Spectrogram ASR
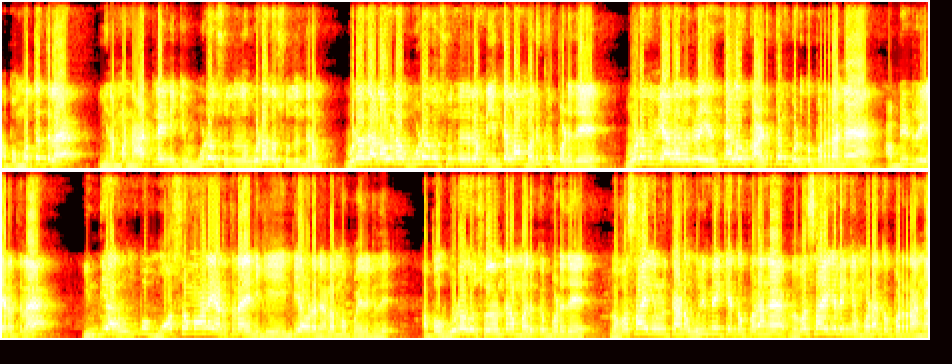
அப்போ மொத்தத்தில் இங்கே நம்ம நாட்டில் இன்னைக்கு ஊடக சுதந்திரம் ஊடக சுதந்திரம். உலக அளவில் ஊடக சுதந்திரம் எங்கெல்லாம் மறுக்கப்படுது? ஊடகவியாளர்கள் எந்த அளவுக்கு அழுத்தம் கொடுக்கப்படுறாங்க? அப்படின்ற இடத்துல இந்தியா ரொம்ப மோசமான இடத்துல இன்னைக்கு இந்தியாவோட நிலைமை போயிருக்குது. அப்போ ஊடக சுதந்திரம் மறுக்கப்படுது. விவசாயிகளுக்கான உரிமை கேட்க போறாங்க. விவசாயிகள் இங்கே முடக்கப்படுறாங்க.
